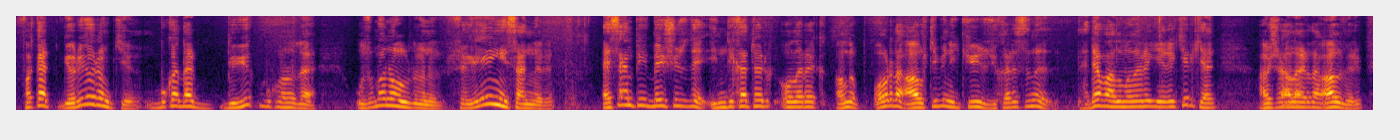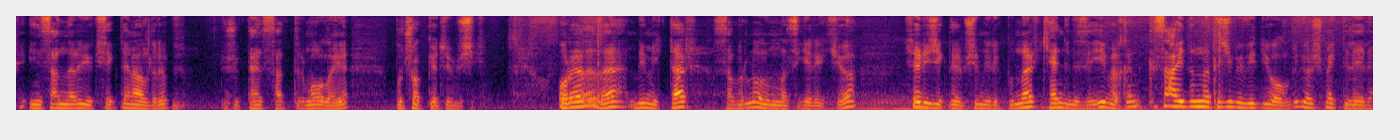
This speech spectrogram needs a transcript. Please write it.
Fakat görüyorum ki bu kadar büyük bu konuda uzman olduğunu söyleyen insanların S&P 500'de indikatör olarak alıp orada 6200 yukarısını hedef almaları gerekirken aşağılarda al verip insanları yüksekten aldırıp düşükten sattırma olayı bu çok kötü bir şey. Orada da bir miktar sabırlı olunması gerekiyor. Söyleyeceklerim şimdilik bunlar. Kendinize iyi bakın. Kısa aydınlatıcı bir video oldu. Görüşmek dileğiyle.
